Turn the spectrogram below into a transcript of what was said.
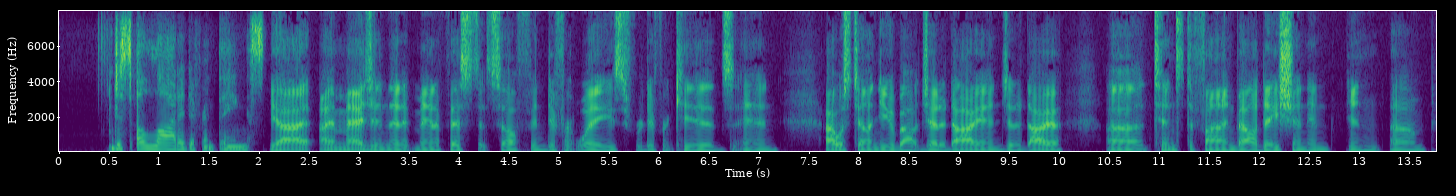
just a lot of different things. Yeah, I, I imagine that it manifests itself in different ways for different kids. And I was telling you about Jedediah, and Jedediah uh, tends to find validation in in um,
